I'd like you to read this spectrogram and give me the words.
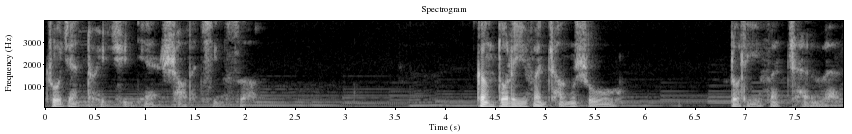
逐渐褪去年少的青涩，更多了一份成熟，多了一份沉稳，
